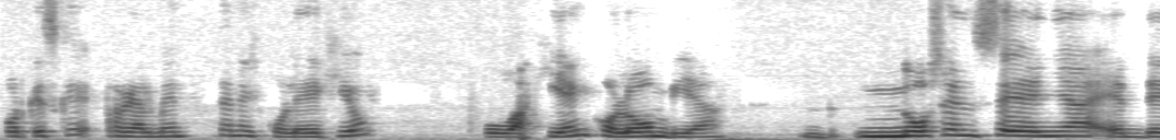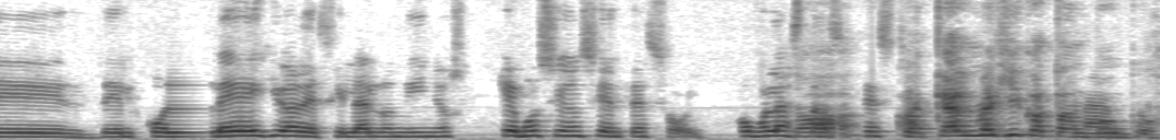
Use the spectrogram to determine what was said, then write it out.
Porque es que realmente en el colegio o aquí en Colombia no se enseña desde el colegio a decirle a los niños qué emoción sientes hoy, cómo la estás gestionando. Acá en México tampoco.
